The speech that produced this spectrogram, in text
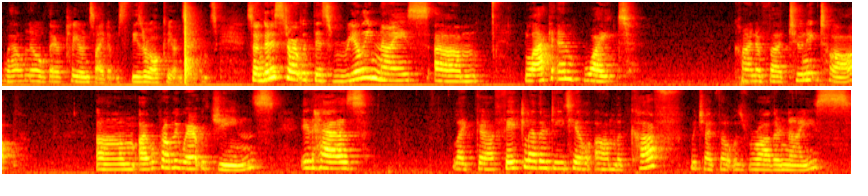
well no they're clearance items these are all clearance items so I'm going to start with this really nice um, black and white kind of tunic top um, I will probably wear it with jeans. It has like fake leather detail on the cuff, which I thought was rather nice.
